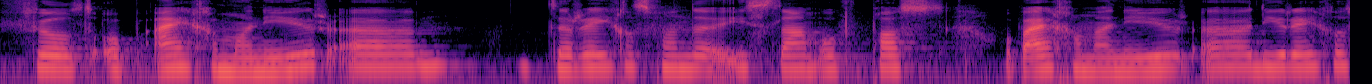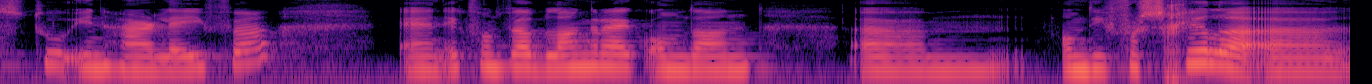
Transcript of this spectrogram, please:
vult op eigen manier ehm, de regels van de islam of past op eigen manier die regels toe in haar leven. En ik vond het wel belangrijk om dan um, om die verschillen uh,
